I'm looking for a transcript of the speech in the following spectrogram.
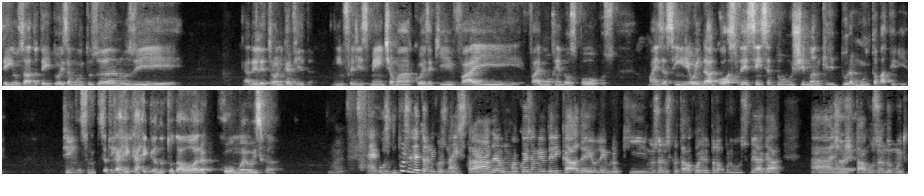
tenho usado o T2 há muitos anos e, cara, eletrônica é vida. Infelizmente é uma coisa que vai, vai morrendo aos poucos mas assim, eu ainda gosto da essência do Shimano, que ele dura muito a bateria. Sim, então, você não precisa sim. ficar recarregando toda hora, como é o SRAM. É, os grupos eletrônicos na estrada é uma coisa meio delicada. Eu lembro que nos anos que eu estava correndo pela Bruce BH, a ah, gente estava é. usando muito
